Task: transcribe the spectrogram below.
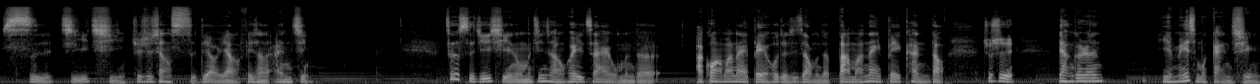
死寂期，就是像死掉一样，非常的安静。这个死寂期呢，我们经常会在我们的阿公阿妈那一辈，或者是在我们的爸妈那一辈看到，就是两个人也没什么感情，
